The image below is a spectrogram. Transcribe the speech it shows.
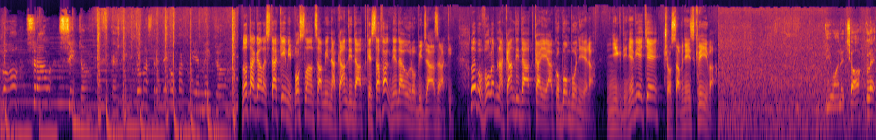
Posral si to, každý, kto ma stretne, opakuje mi to. No tak ale s takými poslancami na kandidátke sa fakt nedajú robiť zázraky. Lebo volebná kandidátka je ako bomboniera. Nikdy neviete, čo sa v nej skrýva. Do you want a chocolate?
